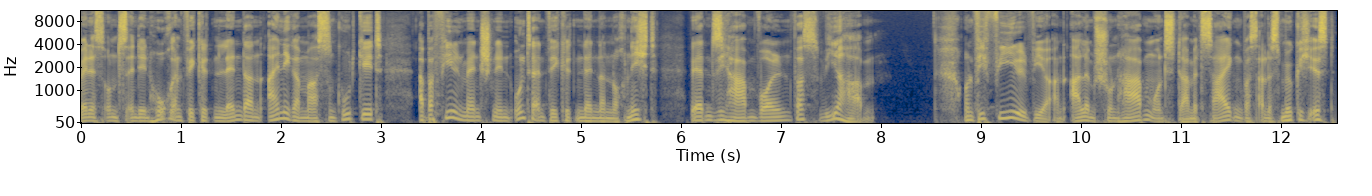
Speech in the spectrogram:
Wenn es uns in den hochentwickelten Ländern einigermaßen gut geht, aber vielen Menschen in unterentwickelten Ländern noch nicht, werden sie haben wollen, was wir haben. Und wie viel wir an allem schon haben und damit zeigen, was alles möglich ist,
